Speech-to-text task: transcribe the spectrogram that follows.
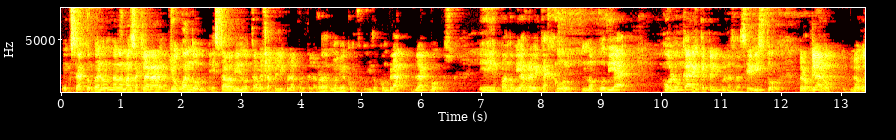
Exacto, bueno, nada más aclarar, yo cuando estaba viendo otra vez la película, porque la verdad me había confundido con Black, Black Box, eh, cuando vi a Rebecca Hall no podía colocar en qué películas las he visto, pero claro, luego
